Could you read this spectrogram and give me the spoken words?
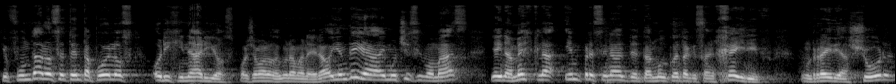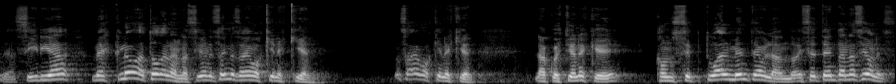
que fundaron 70 pueblos originarios, por llamarlo de alguna manera. Hoy en día hay muchísimo más y hay una mezcla impresionante. Talmud cuenta que Sanheirif, un rey de Ashur, de Asiria, mezcló a todas las naciones. Hoy no sabemos quién es quién. No sabemos quién es quién. La cuestión es que, conceptualmente hablando, hay 70 naciones.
